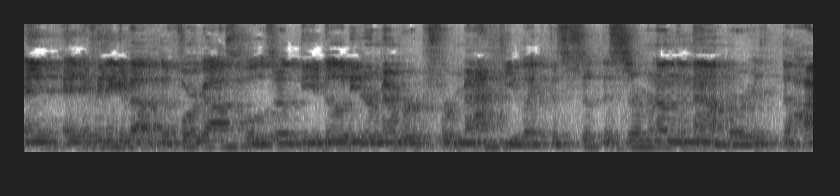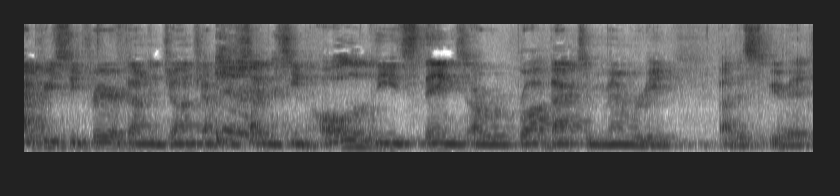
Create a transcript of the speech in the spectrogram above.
And, and, if we think about the four Gospels, or the ability to remember for Matthew, like the, the Sermon on the Mount, or his, the high priestly prayer found in John chapter 17, all of these things are brought back to memory by the Spirit.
